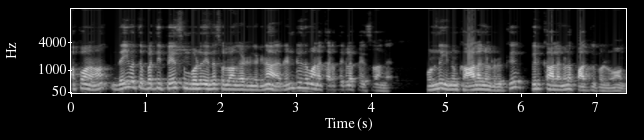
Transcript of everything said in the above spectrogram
அப்போ தெய்வத்தை பற்றி பேசும்பொழுது என்ன சொல்லுவாங்க அப்படின்னு கேட்டிங்கன்னா ரெண்டு விதமான கருத்துக்களை பேசுவாங்க. ஒன்று இன்னும் காலங்கள் இருக்குது பிற்காலங்களை பார்த்துக்கொள்வோம்.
